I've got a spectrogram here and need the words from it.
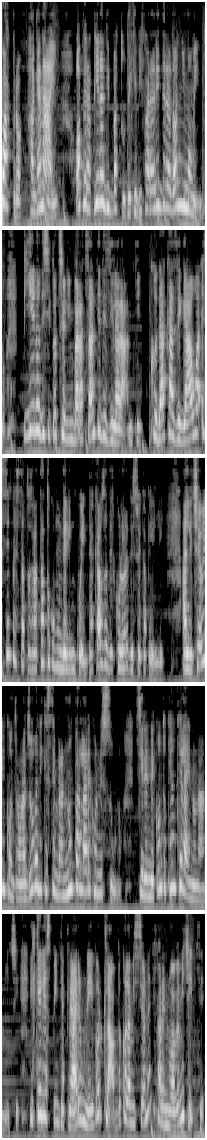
4. Haganai, opera piena di battute che vi farà ridere ad ogni momento, pieno di situazioni imbarazzanti ed esilaranti. Kodaka Asegawa è sempre stato trattato come un delinquente a causa del colore dei suoi capelli. Al liceo incontra una giovane che sembra non parlare con nessuno. Si rende conto che anche lei non ha amici, il che li ha spinti a creare un neighbor club con la missione di fare nuove amicizie.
